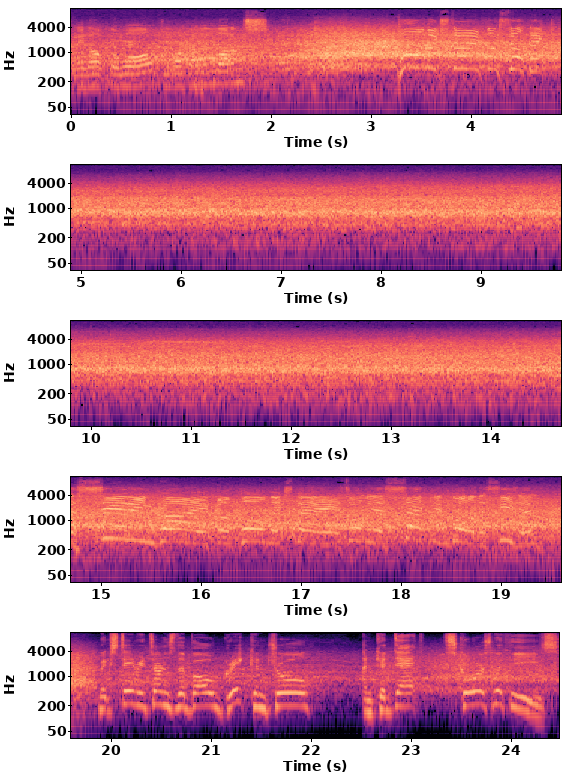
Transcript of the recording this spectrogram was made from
Straight off the wall, Jim Alan Lawrence. Paul McStay for Celtic! A searing drive from Paul McStay. It's only his second goal of the season. McStay returns the ball, great control, and Cadete scores with ease.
